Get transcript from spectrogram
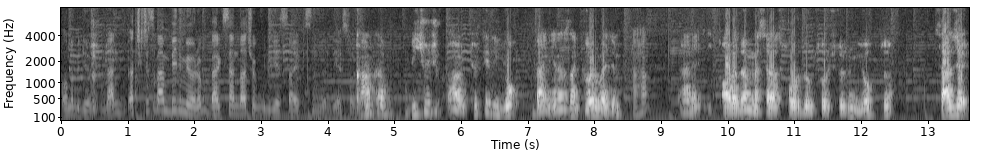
Onu biliyorum. Ben açıkçası ben bilmiyorum. Belki sen daha çok bilgiye sahipsindir diye soruyorum. Kanka bir çocuk ha, Türkiye'de yok. Ben en azından görmedim. Haha. Yani aradığım mesela sorduğum soruşturduğum yoktu. Sadece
